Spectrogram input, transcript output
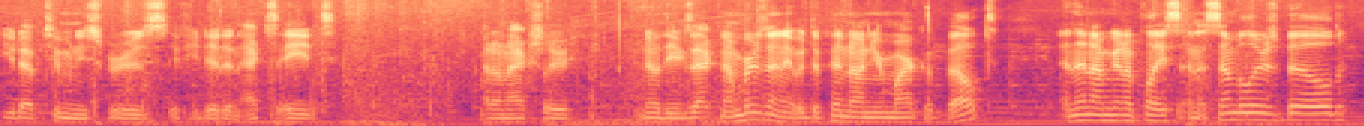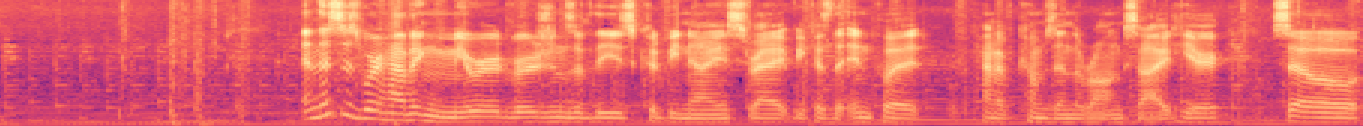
you'd have too many screws if you did an X8 I don't actually know the exact numbers, and it would depend on your mark of belt. And then I'm going to place an assemblers build. And this is where having mirrored versions of these could be nice, right? Because the input kind of comes in the wrong side here. So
